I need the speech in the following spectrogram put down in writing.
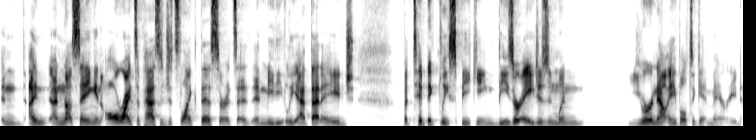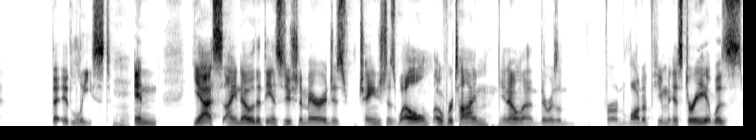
and I I'm not saying in all rites of passage it's like this or it's uh, immediately at that age, but typically speaking, these are ages in when you're now able to get married. That at least. Mhm. And yes, I know that the institution of marriage has changed as well over time. You know, uh, there was a for a lot of human history, it was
